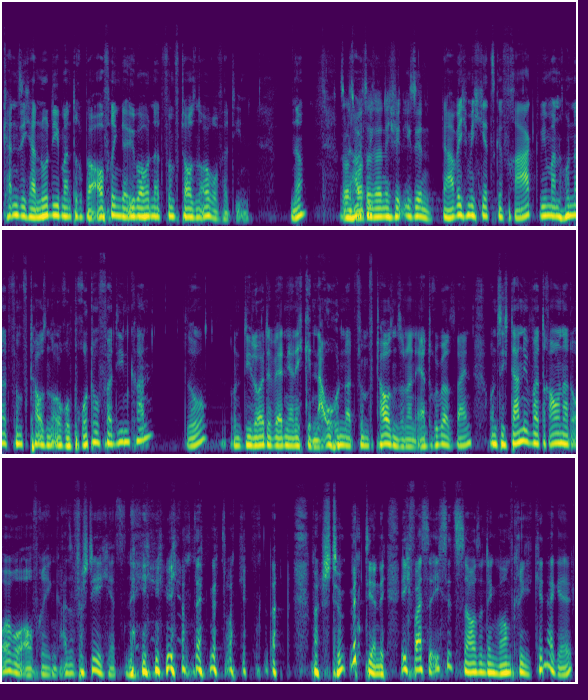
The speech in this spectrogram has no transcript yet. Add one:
kann sich ja nur jemand drüber aufregen, der über 105.000 Euro verdient. Ne? Sonst macht das ja nicht wirklich Sinn. da habe ich mich jetzt gefragt, wie man 105.000 Euro brutto verdienen kann. So. Und die Leute werden ja nicht genau 105.000, sondern eher drüber sein und sich dann über 300 Euro aufregen. Also verstehe ich jetzt nicht. Ich habe dann hab gedacht, was stimmt mit dir nicht? Ich weiß, ich sitze zu Hause und denke, warum kriege ich Kindergeld?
